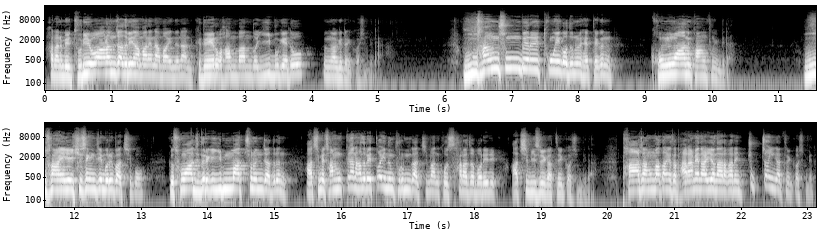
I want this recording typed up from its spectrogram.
하나님을 두려워하는 자들이 남한에 남아있는 한 그대로 한반도 이북에도 응하게 될 것입니다. 우상 숭배를 통해 거두는 혜택은 공허한 광풍입니다. 우상에게 희생제물을 바치고 그 송아지들에게 입 맞추는 자들은 아침에 잠깐 하늘에 떠 있는 구름 같지만 곧 사라져버릴 아침 이슬 같을 것입니다. 타장마당에서 바람에 날려 날아가는 쭉정이 같을 것입니다.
